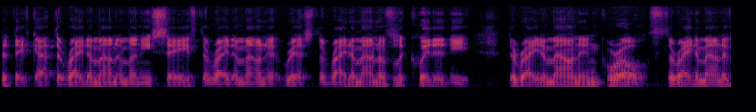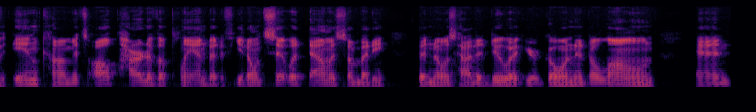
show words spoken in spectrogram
that they've got the right amount of money safe, the right amount at risk, the right amount of liquidity, the right amount in growth, the right amount of income. It's all part of a plan. But if you don't sit with down with somebody that knows how to do it, you're going it alone. And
